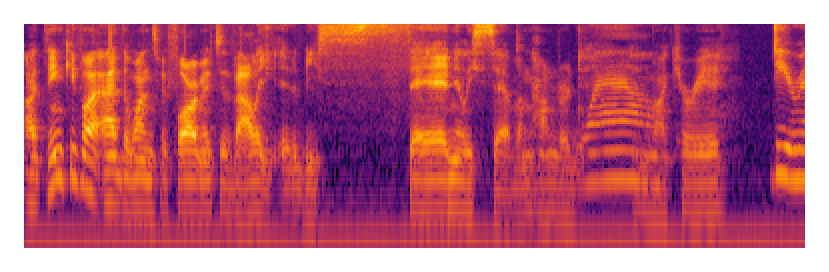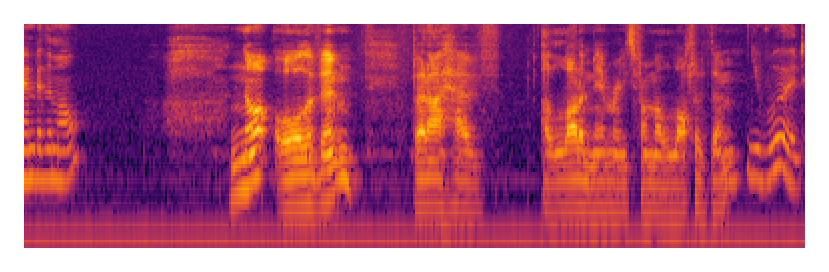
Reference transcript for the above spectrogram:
I think if I add the ones before I moved to the valley, it'd be se- nearly 700 wow. in my career. Do you remember them all? Not all of them, but I have a lot of memories from a lot of them. You would.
